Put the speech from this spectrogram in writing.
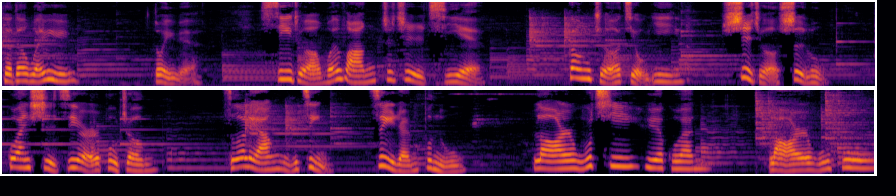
可得闻于？”对曰：“昔者文王之治其也。耕者九一。”逝者世禄，官士积而不争，则良无尽，罪人不奴。老而无妻曰官，老而无夫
